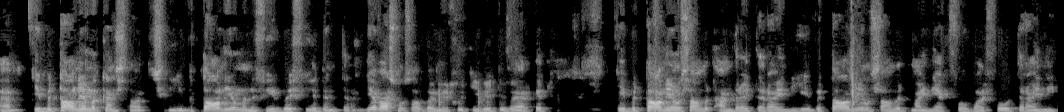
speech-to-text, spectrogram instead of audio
Ehm um, jy betaal nie om 'n kunstenaar te sien. Jy betaal nie om in 'n 4x4 ding te ry. Jy was mos al by my goed, jy weet hoe werk dit. Jy betaal nie om saam met ander te ry nie. Jy betaal nie om saam met my nie ek vol by vol te ry nie.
